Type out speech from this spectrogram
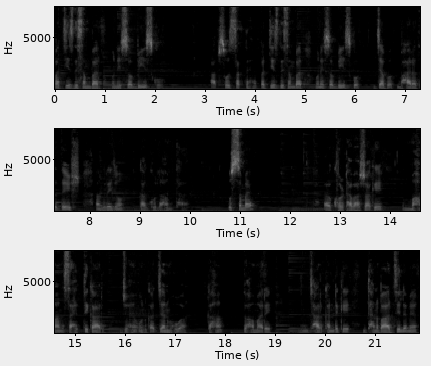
25 दिसंबर 1920 को, आप सोच सकते हैं 25 दिसंबर 1920 को जब भारत देश अंग्रेज़ों का गुलाम था। उस समय खोरठा भाषा के महान साहित्यकार जो हैं, उनका जन्म हुआ। कहाँ? तो हमारे झारखंड के धनबाद ज़िले में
